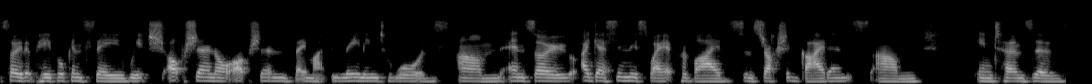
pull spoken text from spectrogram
so that people can see which option or options they might be leaning towards. Um, and so I guess in this way, it provides some structured guidance um, in terms of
